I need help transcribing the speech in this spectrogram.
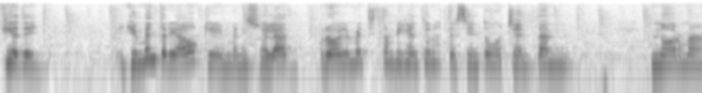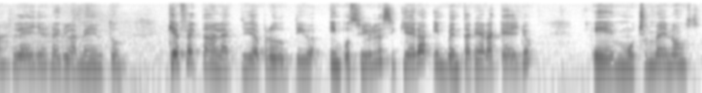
fíjate, yo he inventariado que en Venezuela probablemente están vigentes unas 380 normas, leyes, reglamentos que afectan a la actividad productiva. Imposible siquiera inventariar aquello, eh, mucho menos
